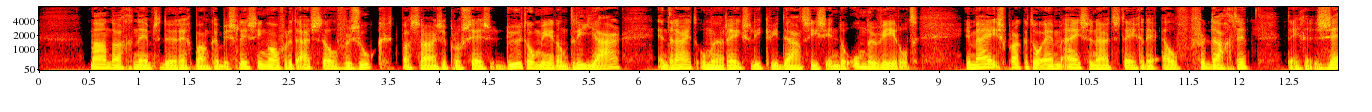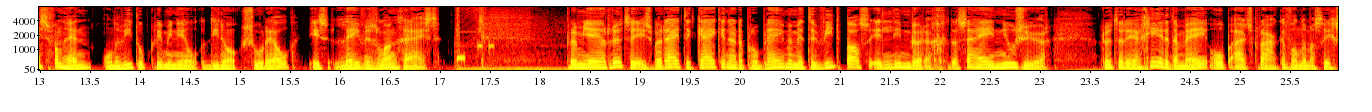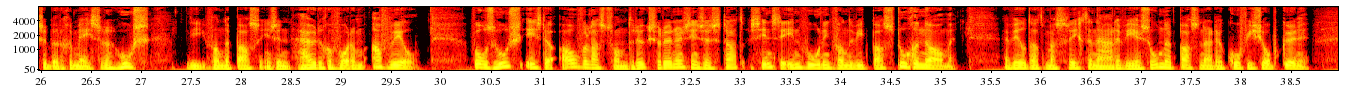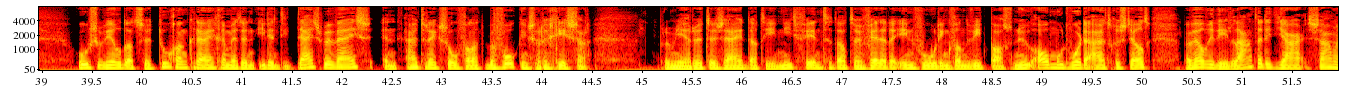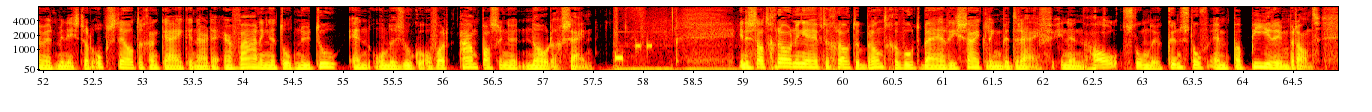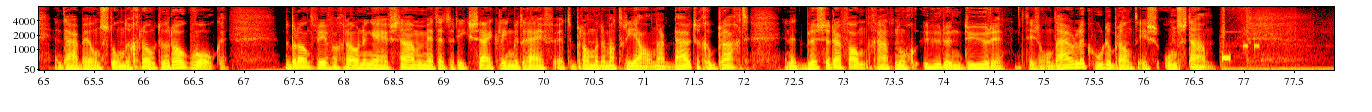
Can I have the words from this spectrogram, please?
Maandag neemt de rechtbank een beslissing over het uitstelverzoek. Het passageproces duurt al meer dan drie jaar... en draait om een reeks liquidaties in de onderwereld. In mei sprak het OM eisen uit tegen de elf verdachten. Tegen zes van hen, onder wie topcrimineel Dino Soerel, is levenslang geëist. Premier Rutte is bereid te kijken naar de problemen met de wietpas in Limburg. Dat zei hij in Nieuwsuur. Rutte reageerde daarmee op uitspraken van de Maastrichtse burgemeester Hoes... die Van de Pas in zijn huidige vorm af wil. Volgens Hoes is de overlast van drugsrunners in zijn stad... sinds de invoering van de wietpas toegenomen. Hij wil dat Maastrichtenaren weer zonder pas naar de koffieshop kunnen. Hoes wil dat ze toegang krijgen met een identiteitsbewijs... en uittreksel van het bevolkingsregister... Premier Rutte zei dat hij niet vindt dat de verdere invoering van de wietpas nu al moet worden uitgesteld, maar wel wil hij later dit jaar samen met minister Opstel te gaan kijken naar de ervaringen tot nu toe en onderzoeken of er aanpassingen nodig zijn. In de stad Groningen heeft een grote brand gewoed bij een recyclingbedrijf. In een hal stonden kunststof en papier in brand. En daarbij ontstonden grote rookwolken. De brandweer van Groningen heeft samen met het recyclingbedrijf... het brandende materiaal naar buiten gebracht. En het blussen daarvan gaat nog uren duren. Het is onduidelijk hoe de brand is ontstaan.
